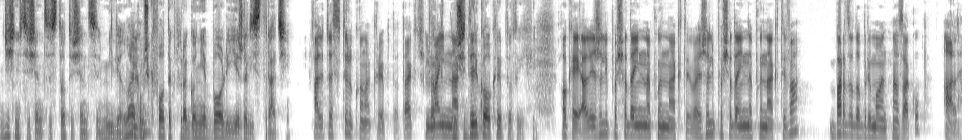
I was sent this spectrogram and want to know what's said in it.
10 tysięcy, 100 tysięcy, milion. Ma jakąś mhm. kwotę, która go nie boli, jeżeli straci. Ale to jest tylko na krypto, tak? Czyli tak, ma inne Musi aktywa. tylko o krypto w tej chwili. Okej, okay, ale jeżeli posiada inne płynne aktywa, jeżeli posiada inne płynne aktywa, bardzo dobry moment na zakup, ale.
